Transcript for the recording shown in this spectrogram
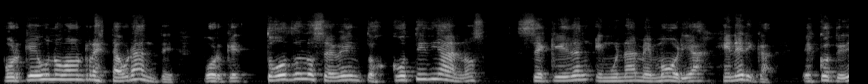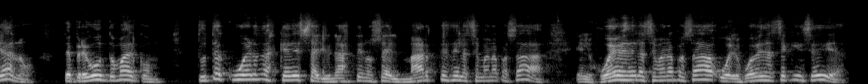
¿Por qué uno va a un restaurante? Porque todos los eventos cotidianos se quedan en una memoria genérica. Es cotidiano. Te pregunto, Malcolm, ¿tú te acuerdas que desayunaste, no sé, el martes de la semana pasada, el jueves de la semana pasada o el jueves de hace 15 días?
